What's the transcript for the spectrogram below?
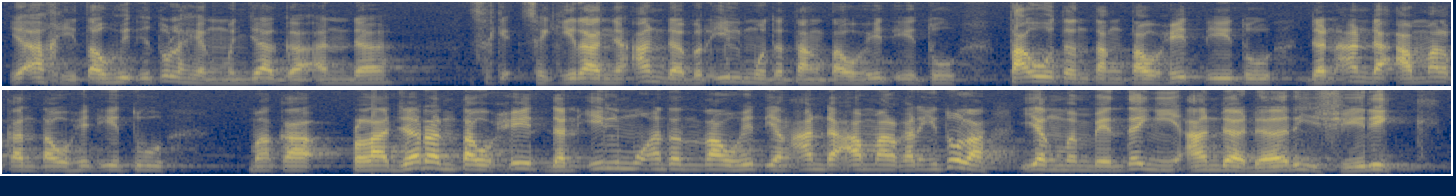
Ya akhi, tauhid itulah yang menjaga Anda sekiranya Anda berilmu tentang tauhid itu, tahu tentang tauhid itu dan Anda amalkan tauhid itu, maka pelajaran tauhid dan ilmu tentang tauhid yang Anda amalkan itulah yang membentengi Anda dari syirik.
